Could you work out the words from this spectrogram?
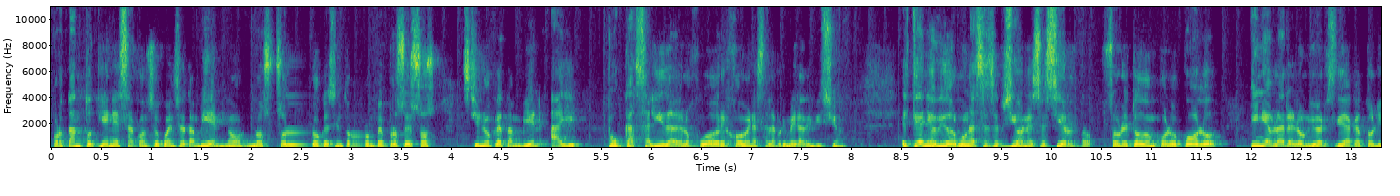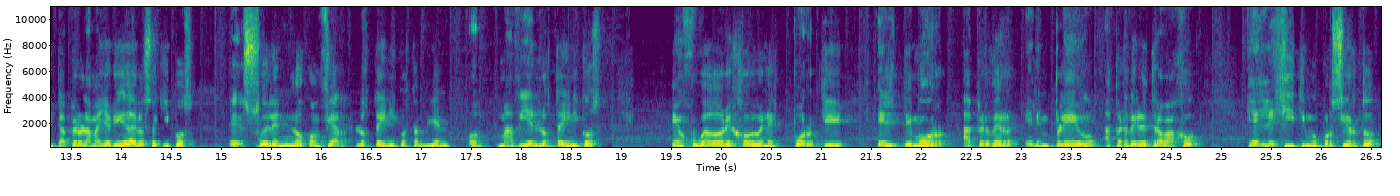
Por tanto, tiene esa consecuencia también, ¿no? No solo que se interrumpen procesos, sino que también hay poca salida de los jugadores jóvenes a la primera división. Este año ha habido algunas excepciones, es cierto, sobre todo en Colo Colo y ni hablar en la Universidad Católica, pero la mayoría de los equipos eh, suelen no confiar, los técnicos también, o más bien los técnicos, en jugadores jóvenes porque el temor a perder el empleo, a perder el trabajo, que es legítimo, por cierto,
